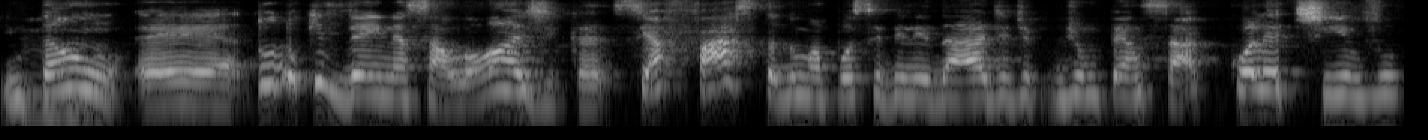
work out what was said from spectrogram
Então, uhum. é, tudo que vem nessa lógica se afasta de uma possibilidade de, de, um pensar coletivo,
